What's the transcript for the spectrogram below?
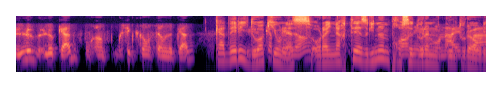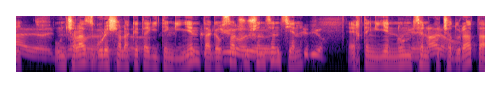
le, le cadre, pour, en ce qui concerne le cadre, Kaderi doakionez, orain arte ez ginuen prozeduren kultura hori. Untxalaz gure salaketa egiten ginen eta gauzak susentzen zien. Erten ginen nuntzen kutsadura eta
